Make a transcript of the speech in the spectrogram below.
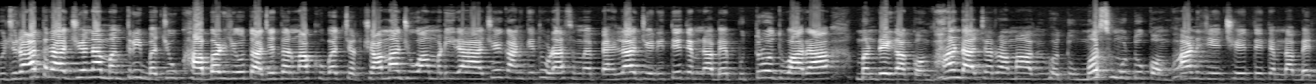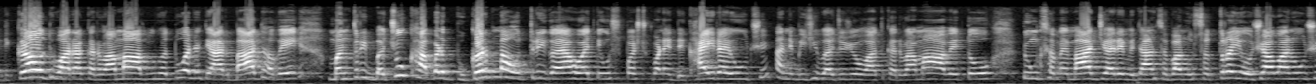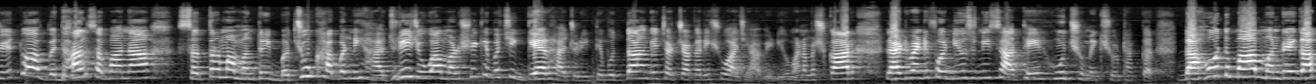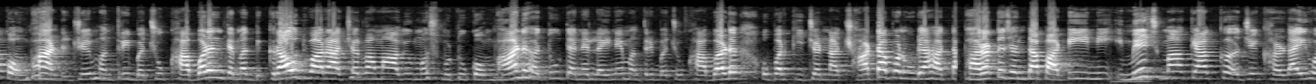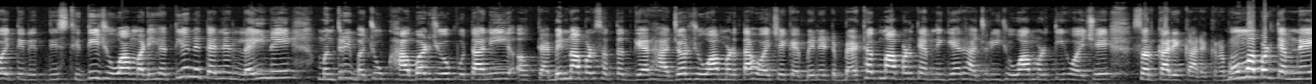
ગુજરાત રાજ્યના મંત્રી બચુ ખાબડ જેઓ તાજેતરમાં ખૂબ જ ચર્ચામાં જોવા મળી રહ્યા છે, કારણ કે થોડા સમય પહેલા જે રીતે તેમના બે પુત્રો દ્વારા મનરેગા કૌભાંડ આચરવામાં આવ્યું હતું, મસમોટું કૌભાંડ જે છે તે તેમના બે દીકરાઓ દ્વારા કરવામાં આવ્યું હતું અને ત્યારબાદ હવે મંત્રી બચુ ખાબડ ભૂગર્ભમાં ઉતરી ગયા હોય તેવું સ્પષ્ટપણે દેખાઈ રહ્યું છે. અને બીજી બાજુ જો વાત કરવામાં આવે તો ટૂંક સમયમાં જ્યારે વિધાનસભાનું સત્ર યોજાવાનું છે, તો આ વિધાનસભાના સત્રમાં મંત્રી બચુ ખાબડની હાજરી જોવા મળશે કે પછી ગેરહાજરી? તે મુદ્દા અંગે ચર્ચા કરીશું આજે આ વિડીયોમાં. નમસ્કાર. લાઈટ ટ્વેન્ટી ફોર ન્યૂઝની સાથે હું છું મિક્ષુ ઠક્કર. દાહોદમાં મનરેગા કૌભાંડ, જે મંત્રી બચુ ખાબડ અને તેમના દીકરાઓ દ્વારા આચરવામાં આવ્યું મસ્ત મોટું કૌભાંડ હતું, તેને લઈને મંત્રી બચુ ખાબડ ઉપર કિચનના છાંટા પણ ઉડ્યા હતા. ભારતીય જનતા પાર્ટીની ઇમેજમાં ક્યાંક જે ખરડાઈ હોય તે રીતની સ્થિતિ જોવા મળી હતી અને તેને લઈને મંત્રી બચુ ખાબડ જેઓ પોતાની કેબિનમાં પણ સતત ગેરહાજર જોવા મળતા હોય છે કેબિનેટ બેઠકમાં પણ તેમની ગેરહાજરી જોવા મળતી હોય છે સરકારી કાર્યક્રમોમાં પણ તેમને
